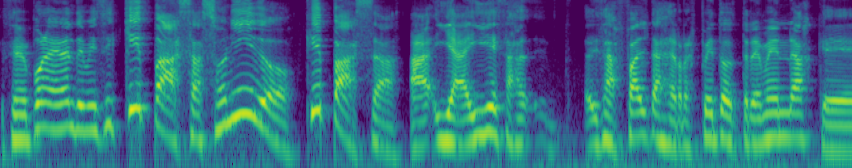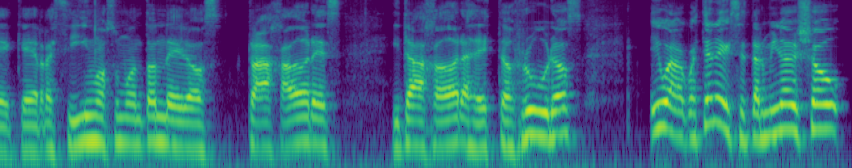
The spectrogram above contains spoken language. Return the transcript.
se me pone adelante y me dice, ¿qué pasa, sonido? ¿Qué pasa? Ah, y ahí esas, esas faltas de respeto tremendas que, recibimos un montón de los trabajadores y trabajadoras de estos rubros. Y bueno, cuestión es que se terminó el show,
